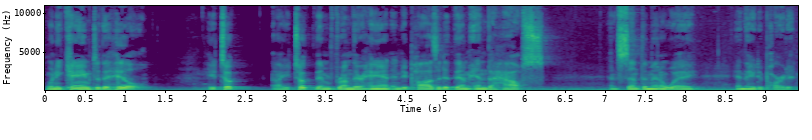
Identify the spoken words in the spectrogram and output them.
When he came to the hill, he took, uh, he took them from their hand and deposited them in the house and sent them in away, and they departed.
